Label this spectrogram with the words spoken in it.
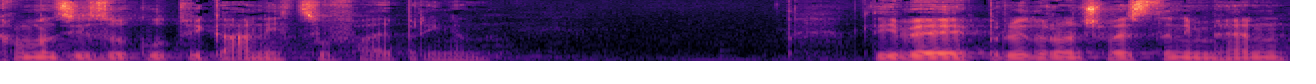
kann man sie so gut wie gar nicht zu Fall bringen. Liebe Brüder und Schwestern im Herrn,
